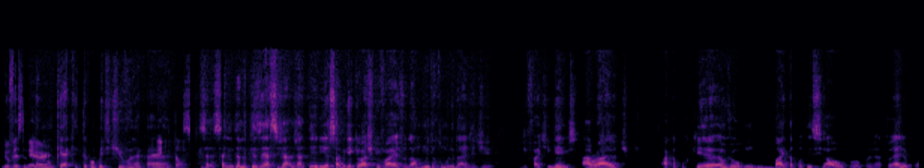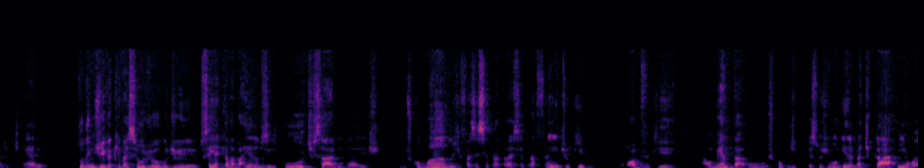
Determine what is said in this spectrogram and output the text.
mil vezes Nintendo melhor. não quer que ter competitivo, né, cara? É, então. Se, se a Nintendo quisesse, já, já teria. Sabe o que, que eu acho que vai ajudar muito a comunidade de, de fighting games? A Riot, saca? Porque é um jogo com baita potencial pro Projeto Hélio, o Project Hélio. Tudo indica que vai ser um jogo de sem aquela barreira dos inputs, sabe? Das, dos comandos, de fazer ser para trás, ser para frente, o que, óbvio que aumenta o escopo de pessoas que vão querer praticar e uma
